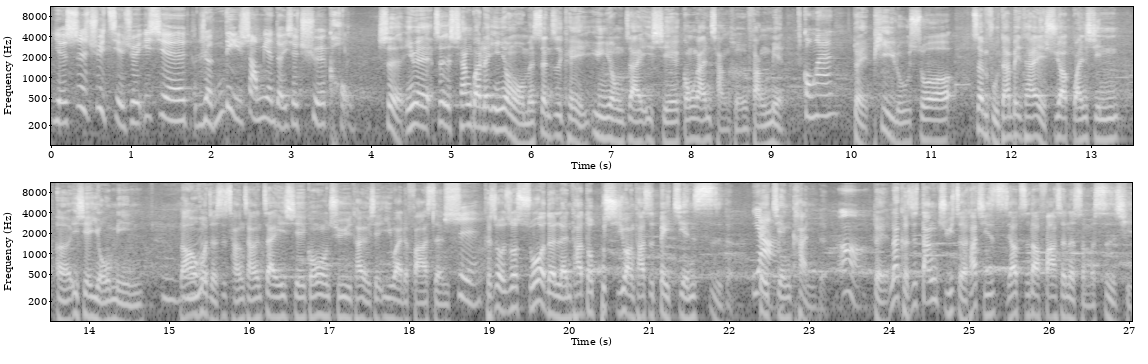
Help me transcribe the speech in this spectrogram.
也是去解决一些人力上面的一些缺口。是因为这相关的应用，我们甚至可以运用在一些公安场合方面。公安对，譬如说政府单位，他也需要关心呃一些游民，然后或者是常常在一些公共区域，它有一些意外的发生。是，可是我说所有的人他都不希望他是被监视的、被监看的。嗯，对。那可是当局者，他其实只要知道发生了什么事情，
